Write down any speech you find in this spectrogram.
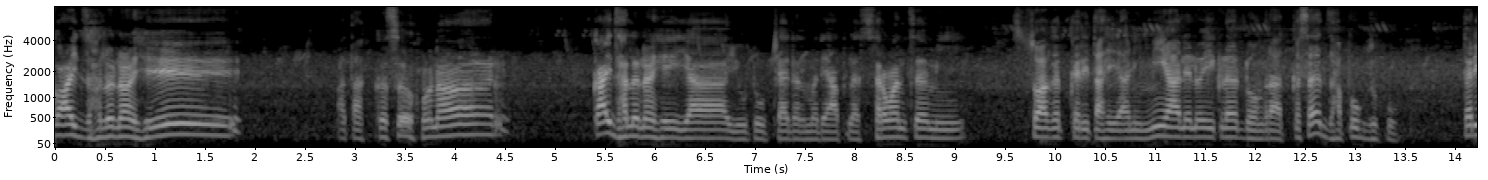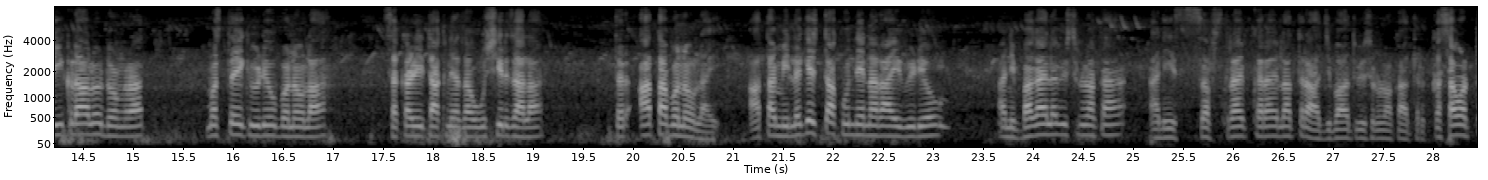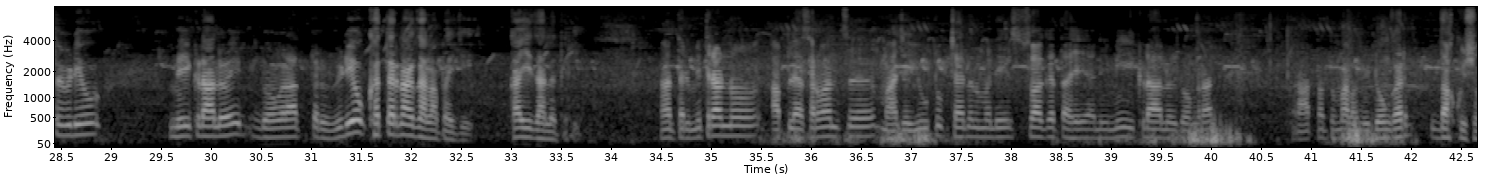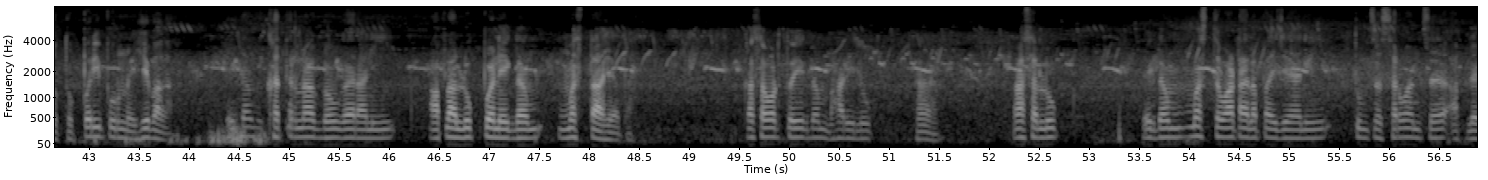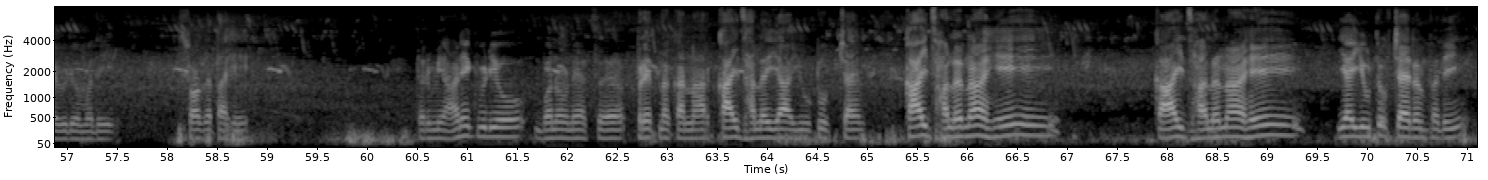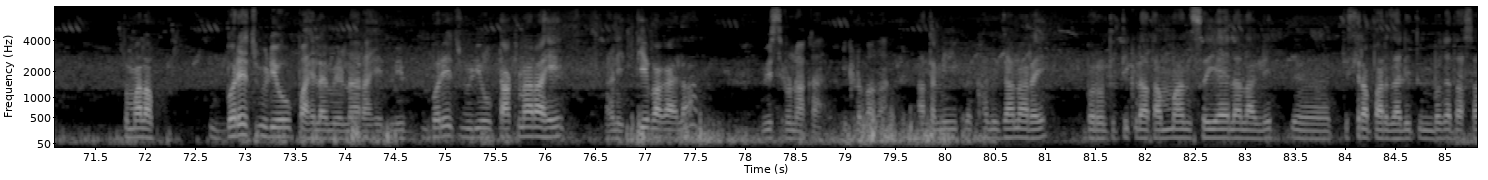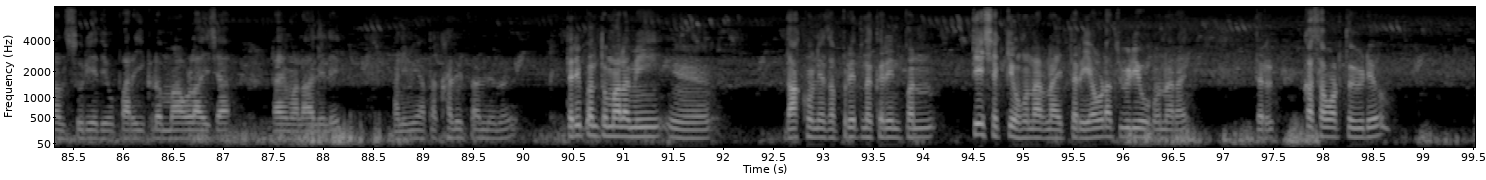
काय झालं ना हे? आता कसं होणार? काय झालं ना हे या यूट्यूब चॅनलमध्ये आपलं सर्वांचं मी स्वागत करीत आहे आणि मी आलेलो इकडं डोंगरात. कसं झापूक झुपूक तर इकडं आलो डोंगरात. मस्त एक व्हिडिओ बनवला. सकाळी टाकण्याचा उशीर झाला. तर आता बनवला आहे आता मी लगेच टाकून देणार आहे व्हिडिओ आणि बघायला विसरू नका. आणि सबस्क्राईब करायला तर अजिबात विसरू नका. तर कसा वाटतो व्हिडिओ मी इकडं आलो आहे डोंगरात तर व्हिडिओ खतरनाक झाला पाहिजे. काही झालं तरी. हां तर मित्रांनो आपल्या सर्वांचं माझ्या यूट्यूब चॅनलमध्ये स्वागत आहे आणि मी इकडं आलो आहे डोंगरात. तर आता तुम्हाला मी डोंगर दाखवू शकतो. परिपूर्ण हे बघा. एकदम खतरनाक डोंगर आणि आपला लुक पण एकदम मस्त आहे आता. कसा वाटतो एकदम भारी लुक हां. असा लुक एकदम मस्त वाटायला पाहिजे आणि तुमचं सर्वांचं आपल्या व्हिडिओमध्ये स्वागत आहे. तर मी अनेक व्हिडिओ बनवण्याचा प्रयत्न करणार. काय झालं या यूट्यूब चॅनल काय झालं ना हे काय झालं ना हे या यूट्यूब चॅनलमध्ये तुम्हाला बरेच व्हिडिओ पाहायला मिळणार आहेत. मी बरेच व्हिडिओ टाकणार आहे आणि ते बघायला विसरू नका. इकडं बघा. आता मी इकडं खाली जाणार आहे. परंतु तिकडं आता माणसं यायला लागलीत. तिसरा पार झाली. तुम्ही बघत असाल सूर्यदेव पार. इकडं मावळायच्या टायमाला आलेले. आणि मी आता खाली चाललेलो आहे. तरी पण तुम्हाला मी दाखवण्याचा प्रयत्न करेन पण ते शक्य होणार नाही तर एवढाच व्हिडिओ होणार आहे. तर कसा वाटतो व्हिडिओ?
